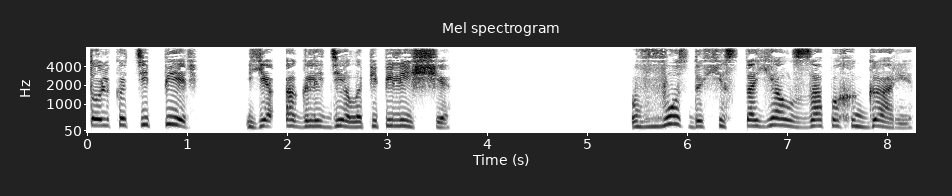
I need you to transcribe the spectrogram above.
Только теперь я оглядела пепелище. В воздухе стоял запах гари.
